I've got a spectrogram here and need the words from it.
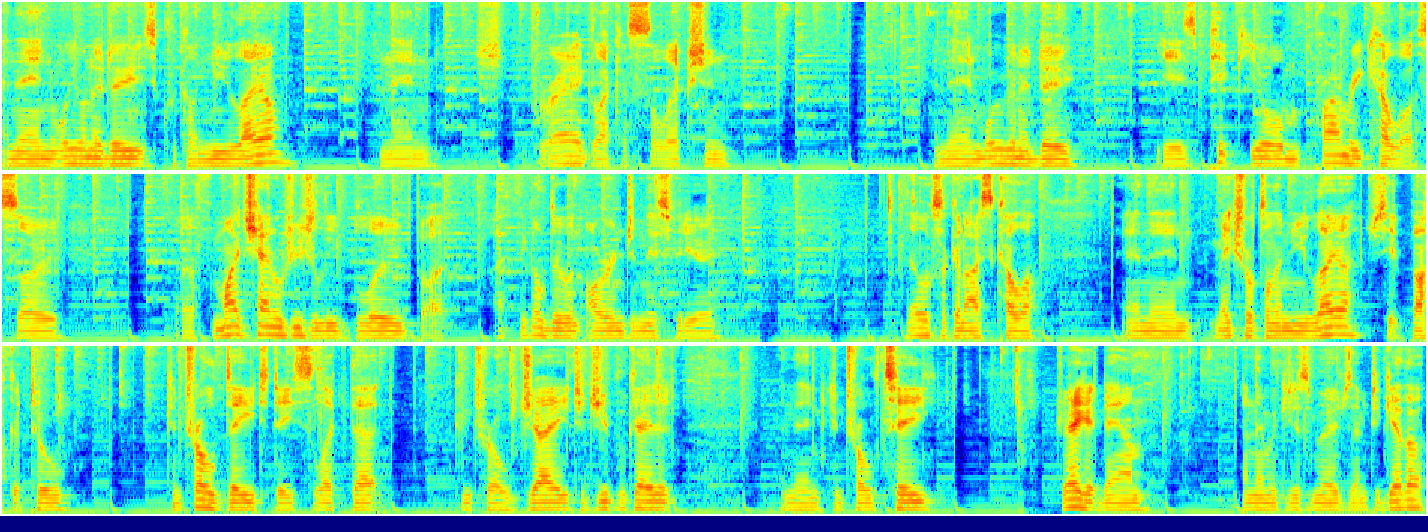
and then what you want to do is click on new layer and then drag like a selection. And then what we're going to do is pick your primary color. So uh, for my channel it's usually blue but I think I'll do an orange in this video. That looks like a nice color. And then make sure it's on the new layer. Just hit bucket tool. Control D to deselect that. Control J to duplicate it. And then control T. Drag it down. And then we can just merge them together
